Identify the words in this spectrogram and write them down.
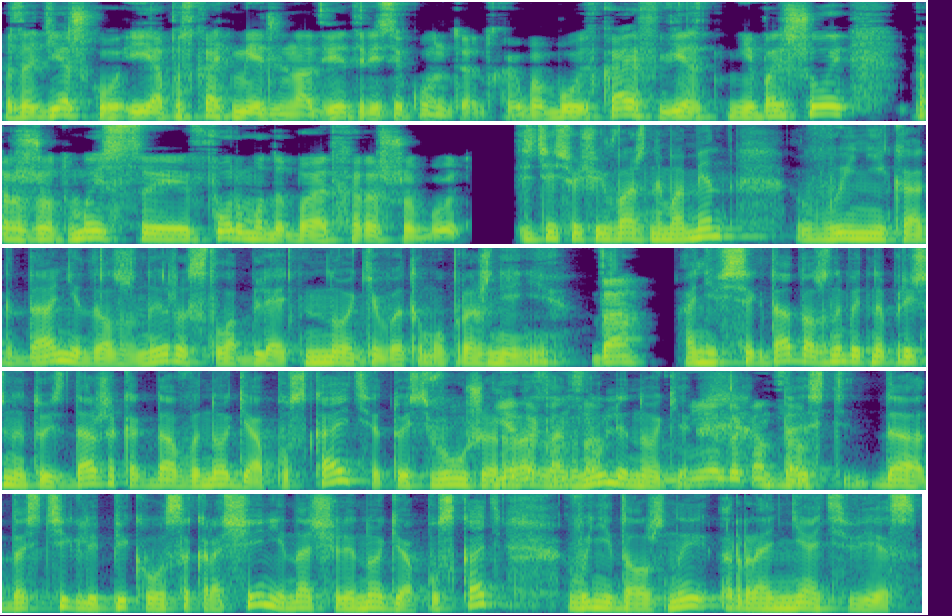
задержку и опускать медленно, 2-3 секунды. Как бы будет в кайф, вес небольшой, прожжет мышцы, форму добавит, хорошо будет. Здесь очень важный момент. Вы никогда не должны расслаблять ноги в этом упражнении. Да. Они всегда должны быть напряжены. То есть даже когда вы ноги опускаете, то есть вы уже не разогнули ноги, не до конца. Дости- да, достигли пикового сокращения и начали ноги опускать, вы не должны ронять вес.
